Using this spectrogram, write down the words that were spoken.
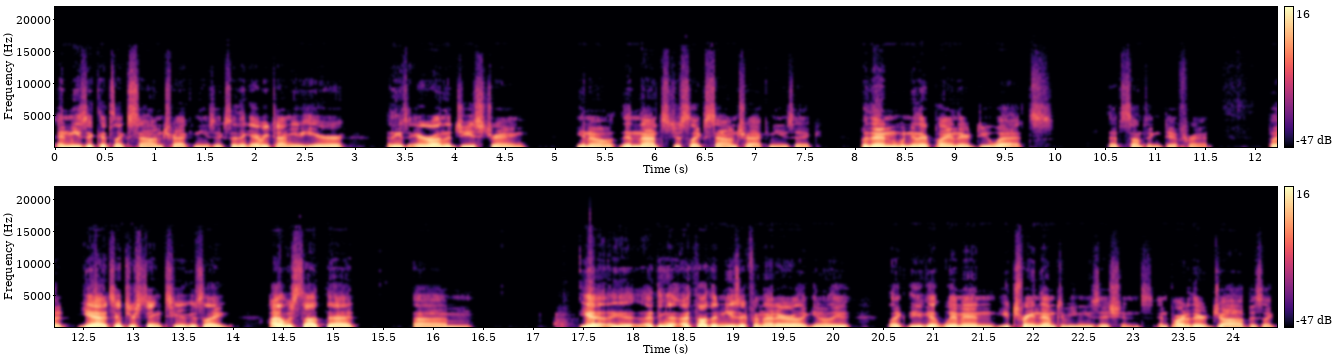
and music that's like soundtrack music. So I think every time you hear, I think it's "Air on the G String," you know, then that's just like soundtrack music. But then when they're playing their duets, that's something different. But yeah, it's interesting too because like I always thought that, um, yeah, I- think I thought that music from that era, like you know, they, like you get women, you train them to be musicians, and part of their job is like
